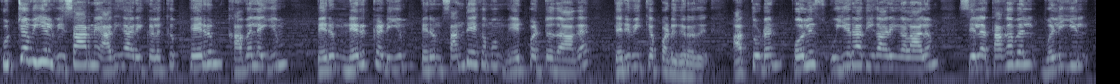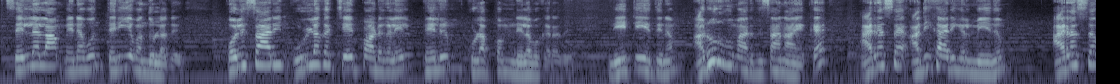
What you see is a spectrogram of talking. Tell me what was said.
குற்றவியல் விசாரணை அதிகாரிகளுக்கு பெரும் கவலையும் பெரும் நெருக்கடியும் பெரும் சந்தேகமும் ஏற்பட்டதாக தெரிவிக்கப்படுகிறது. அத்துடன் போலீஸ் உயரதிகாரிகளாலும் சில தகவல் வெளியில் செல்லலாம் எனவும் தெரிய வந்துள்ளது போலீசாரின் உள்ளக செயற்பாடுகளில் பெரும் குழப்பம் நிலவுகிறது. நேற்றைய தினம் அரூர்குமார் திசாநாயக்க அரச அதிகாரிகள் மீதும் அரச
